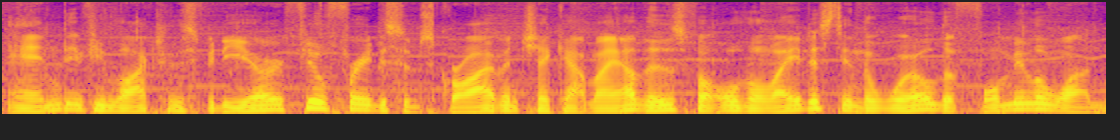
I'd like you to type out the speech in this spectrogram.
And if you liked this video, feel free to subscribe and check out my others for all the latest in the world of Formula 1.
